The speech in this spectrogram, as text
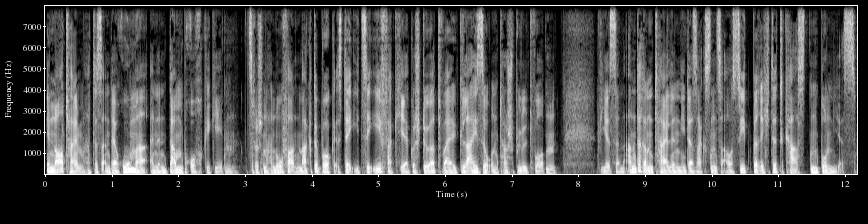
In Nordheim hat es an der Ruma einen Dammbruch gegeben. Zwischen Hannover und Magdeburg ist der ICE-Verkehr gestört, weil Gleise unterspült wurden. Wie es in anderen Teilen Niedersachsens aussieht, berichtet Carsten Bunjes.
